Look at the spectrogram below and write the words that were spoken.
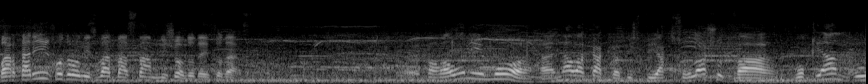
бартарии худро нисбат ба стам нишон дода истодааст паҳлавони мо навакак бисту як сола шуд ва воқеан ӯ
